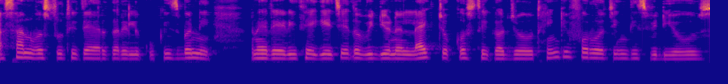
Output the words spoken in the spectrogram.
આસાન વસ્તુથી તૈયાર કરેલી કૂકીઝ બની અને રેડી થઈ ગઈ છે. તો વિડીયોને લાઇક ચોક્કસથી કરજો. Thank you for watching this videos.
